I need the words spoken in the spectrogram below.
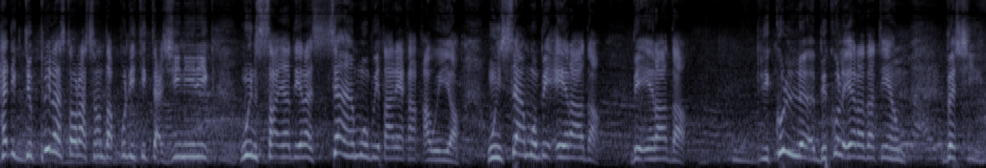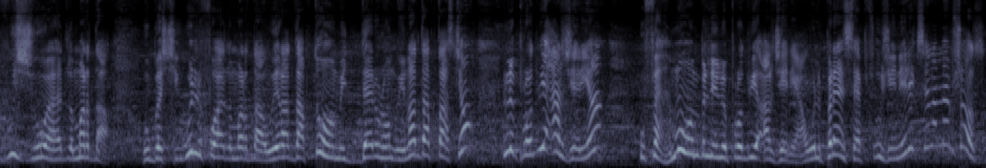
هذيك دوبي لاستوراسيون دا بوليتيك تاع جينيريك وين الصيادلة ساهموا بطريقة قوية وين ساهموا بإرادة بإرادة بكل بكل إرادتهم باش يوجهوا هاد المرضى وباش يولفوا هاد المرضى ويرادابتوهم يداروا لهم une adaptation le produit algérien وفهموهم باللي le produit algérien وال princeps ou générique c'est la même chose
